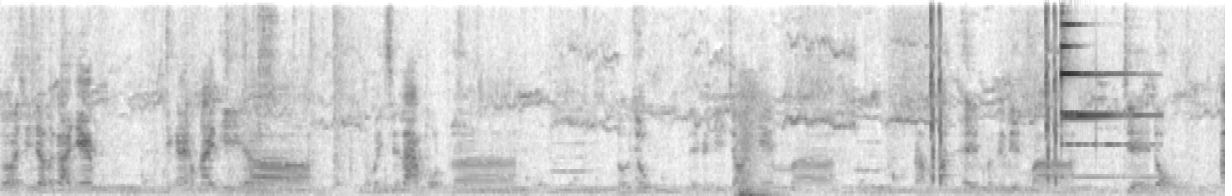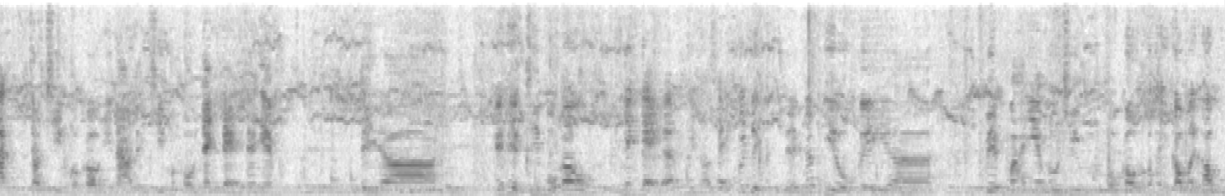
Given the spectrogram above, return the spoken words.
Rồi xin chào tất cả anh em. Thì ngày hôm nay thì uh, mình sẽ làm một uh, nội dung để cái gì cho anh em uh, nắm bắt thêm về cái việc mà chế độ ăn cho chim bồ câu như nào để chim bồ câu nhanh đẻ nha anh em. Thì uh, cái việc chim bồ câu nhanh đẻ thì nó sẽ quyết định đến rất nhiều cái uh, việc mà anh em nuôi chim bồ câu nó có thành công hay không.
